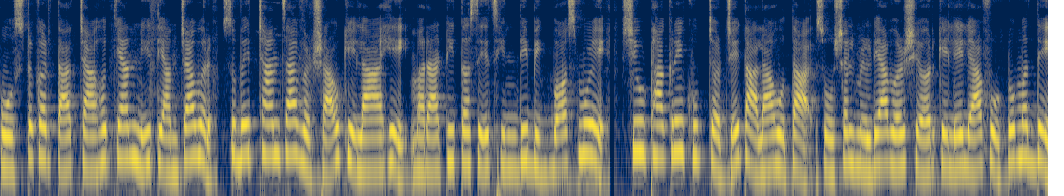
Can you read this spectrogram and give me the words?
पोस्ट करता चाहत्यांनी त्यांच्यावर शुभेच्छांचा वर्षाव केला आहे. मराठी तसेच हिंदी बिग बॉसमुळे शिव ठाकरे खूप चर्चेत आला होता. सोशल मीडियावर शेअर केलेल्या फोटोमध्ये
